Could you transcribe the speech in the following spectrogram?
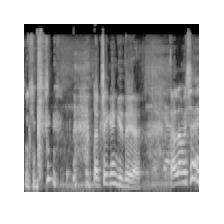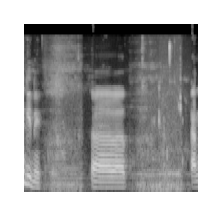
Toksiknya gitu ya. Kalau misalnya gini, eh, kan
